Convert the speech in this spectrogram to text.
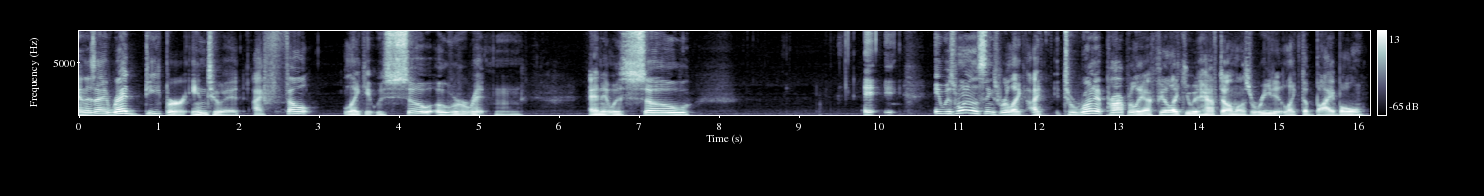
And as I read deeper into it, I felt like it was so overwritten and it was so it, it, it was one of those things where like I to run it properly, I feel like you would have to almost read it like the Bible,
